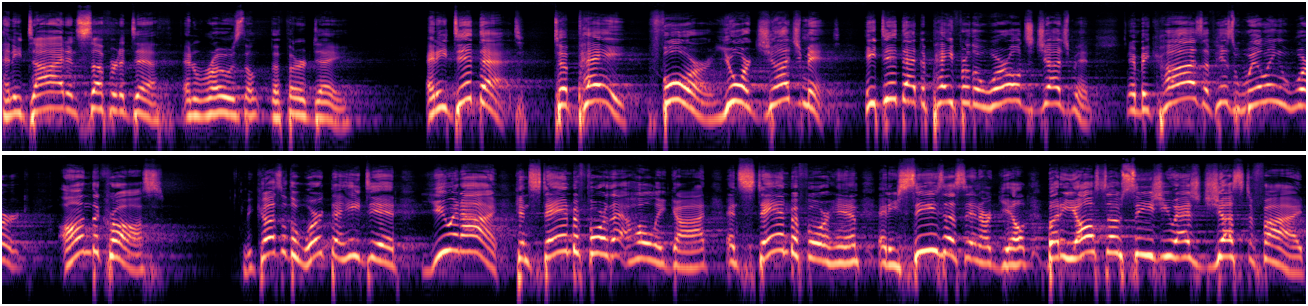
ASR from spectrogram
and he died and suffered a death and rose the, the third day. And he did that to pay for your judgment. He did that to pay for the world's judgment. And because of his willing work on the cross, because of the work that he did, you and I can stand before that holy God and stand before him, and he sees us in our guilt, but he also sees you as justified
